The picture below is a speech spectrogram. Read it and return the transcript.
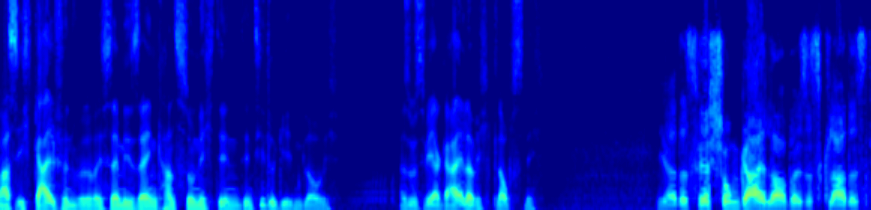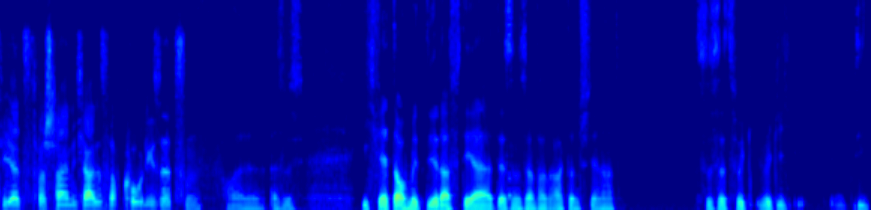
Was ich geil finden würde, weil Sami Zayn kannst du nicht den, den Titel geben, glaube ich. Also es wäre geil, aber ich glaube es nicht. Ja, das wäre schon geil, aber es ist klar, dass die jetzt wahrscheinlich alles auf Cody setzen. Voll. Also ich, ich wette auch mit dir, dass der dessen seinen Vertrag drin stehen hat. Das ist jetzt wirklich, die,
